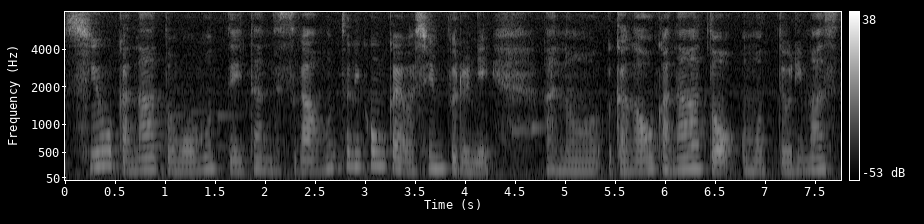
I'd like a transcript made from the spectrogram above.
しようかなとも思っていたんですが本当に今回はシンプルにあの伺おうかなと思っております。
